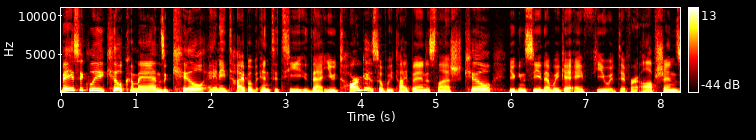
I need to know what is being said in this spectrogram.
Basically, kill commands kill any type of entity that you target. So if we type in slash kill, you can see that we get a few different options.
